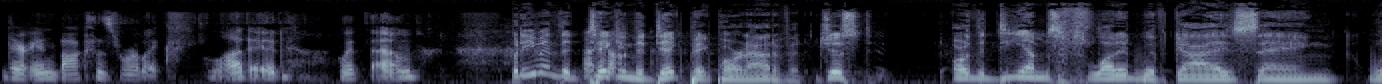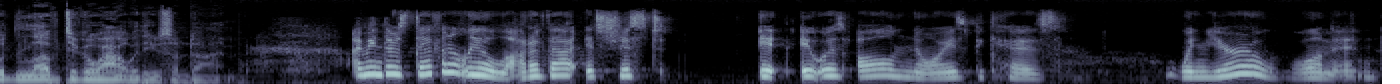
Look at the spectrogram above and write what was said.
their inboxes were like flooded with them. But even the taking the dick pic part out of it, just are the DMs flooded with guys saying would love to go out with you sometime? I mean, there's definitely a lot of that. It's just it it was all noise because when you're a woman,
